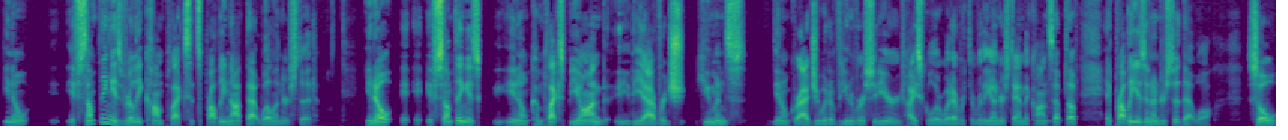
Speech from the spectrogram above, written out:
you know if something is really complex it's probably not that well understood. You know if something is you know complex beyond the average humans you know graduate of university or high school or whatever to really understand the concept of it probably isn't understood that well. So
